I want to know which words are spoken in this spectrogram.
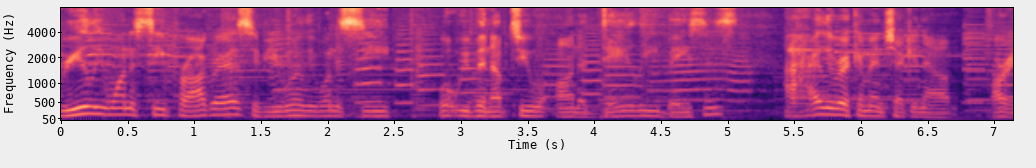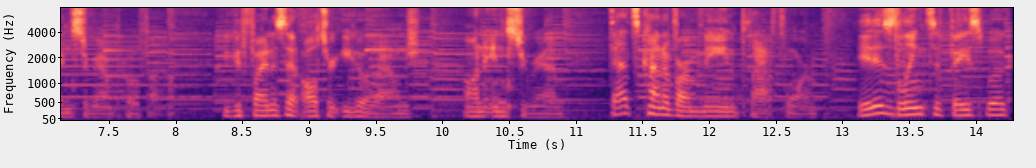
really want to see progress if you really want to see what we've been up to on a daily basis i highly recommend checking out our instagram profile you can find us at alter ego lounge on instagram that's kind of our main platform it is linked to facebook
